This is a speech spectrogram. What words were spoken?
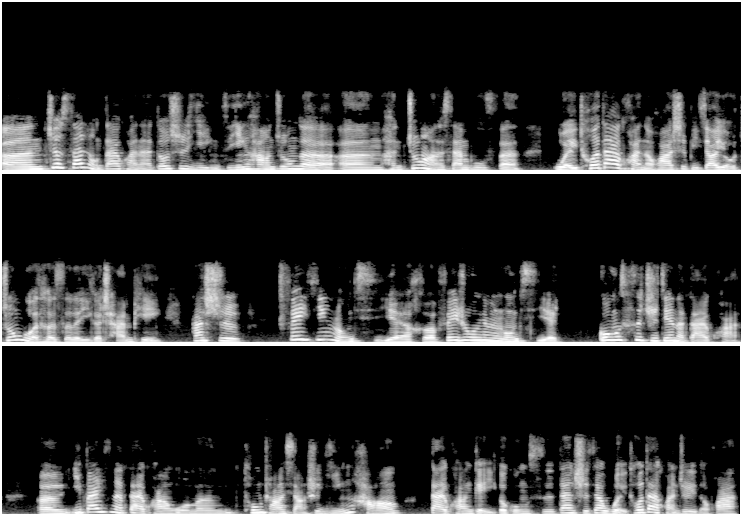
嗯，这三种贷款呢，都是影子银行中的嗯很重要的三部分。委托贷款的话是比较有中国特色的一个产品，它是非金融企业和非中金融企业公司之间的贷款。嗯，一般性的贷款我们通常想是银行贷款给一个公司，但是在委托贷款这里的话。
